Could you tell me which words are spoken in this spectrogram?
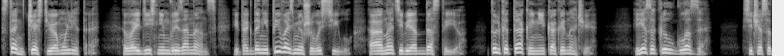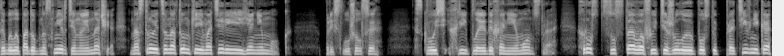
Стань частью амулета. Войди с ним в резонанс, и тогда не ты возьмешь его силу, а она тебе отдаст ее. Только так и никак иначе. Я закрыл глаза. Сейчас это было подобно смерти, но иначе настроиться на тонкие материи я не мог. Прислушался. Сквозь хриплое дыхание монстра, хруст суставов и тяжелую поступь противника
